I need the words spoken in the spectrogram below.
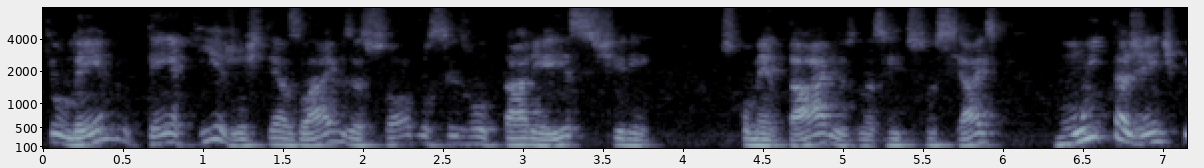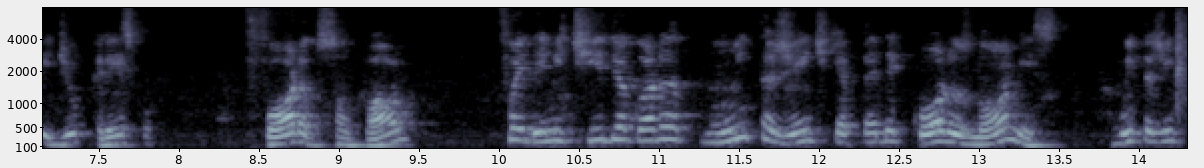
que eu lembro, tem aqui, a gente tem as lives, é só vocês voltarem aí, assistirem os comentários nas redes sociais. Muita gente pediu Crespo fora do São Paulo, foi demitido e agora muita gente que até decora os nomes, muita gente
